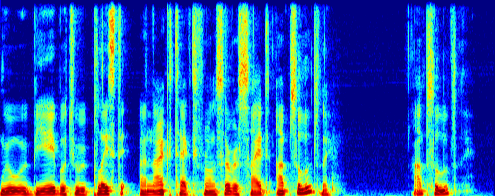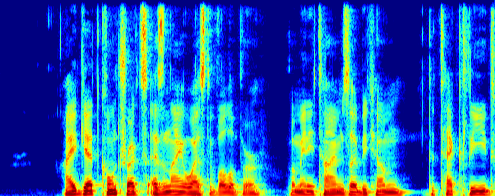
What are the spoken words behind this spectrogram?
Will we be able to replace the, an architect from server side? Absolutely, absolutely. I get contracts as an iOS developer, but many times I become the tech lead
